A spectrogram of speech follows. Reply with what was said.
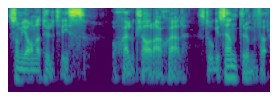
som jag naturligtvis och självklara skäl stod i centrum för.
